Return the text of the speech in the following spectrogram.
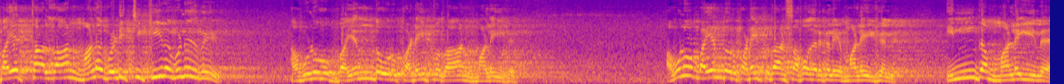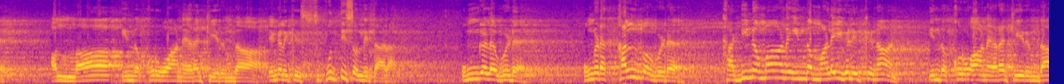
பயத்தால் தான் மழை வெடிச்சு கீழே விழுது. அவ்வளோ பயந்த ஒரு படைப்பு தான் மலைகள். அவ்வளோ பயந்த ஒரு படைப்பு தான் சகோதரர்களே மலைகள். இந்த மலையில அல்லாஹ் இந்த குர்வான் இறக்கி இருந்தா எங்களுக்கு சு- புத்தி சொல்லித்தாரா உங்களை விட உங்களோட கல்வை விட கடினமான இந்த மலைகளுக்கு நான் இந்த குர்ஆன் இறக்கி இருந்தா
